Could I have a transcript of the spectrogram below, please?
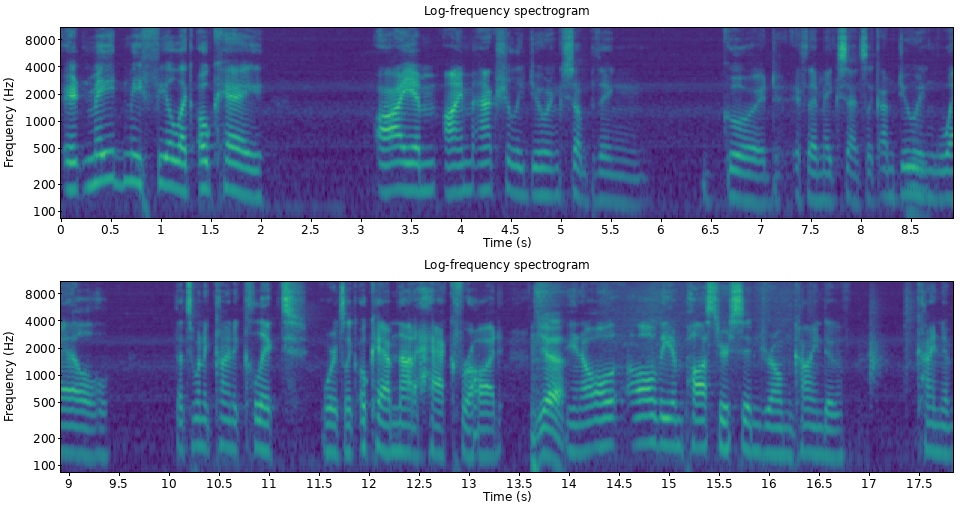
it made me feel like okay, I am I'm actually doing something good if that makes sense. Like I'm doing well. That's when it kind of clicked where it's like okay, I'm not a hack fraud. Yeah. You know, all all the imposter syndrome kind of kind of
